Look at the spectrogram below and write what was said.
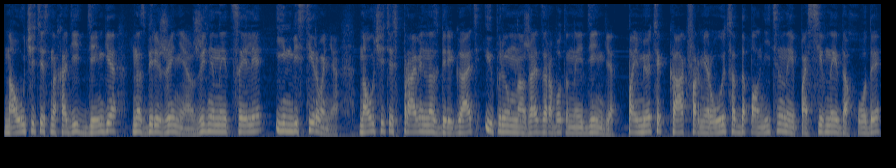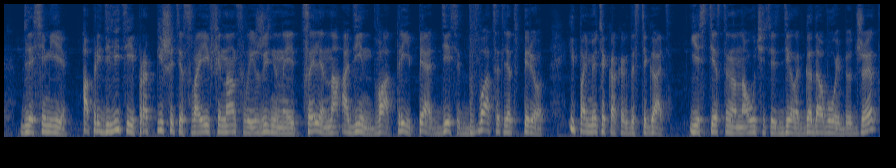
Научитесь находить деньги на сбережения, жизненные цели и инвестирования. Научитесь правильно сберегать и приумножать заработанные деньги. Поймете, как формируются дополнительные пассивные доходы для семьи. Определите и пропишите свои финансовые и жизненные цели на 1, 2, 3, 5, 10, 20 лет вперед и поймете, как их достигать. Естественно, научитесь делать годовой бюджет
